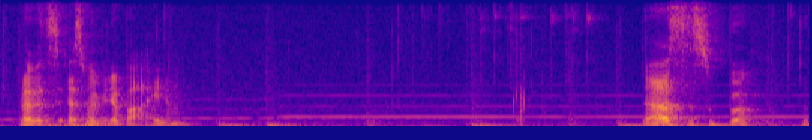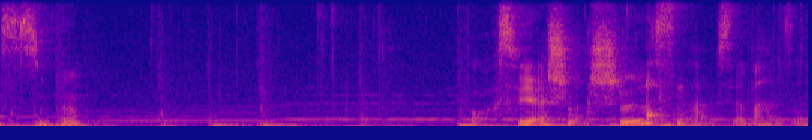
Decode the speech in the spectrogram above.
Ich bleibe jetzt erstmal wieder bei einem. Das ist super. Das ist super. Was wir schon erschlossen haben, ist der Wahnsinn.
